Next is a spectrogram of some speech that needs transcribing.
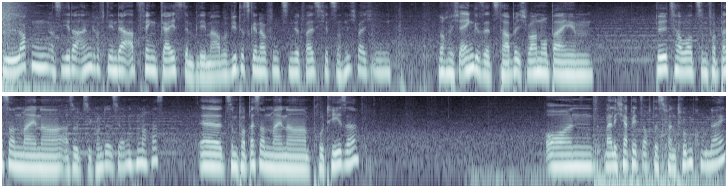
Blocken, also jeder Angriff, den der abfängt, Geistembleme. Aber wie das genau funktioniert, weiß ich jetzt noch nicht, weil ich ihn noch nicht eingesetzt habe. Ich war nur beim Bildtower zum Verbessern meiner... Also Sekunde, ist hier unten noch was? Äh, zum Verbessern meiner Prothese. Und weil ich habe jetzt auch das Phantom Kunai.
